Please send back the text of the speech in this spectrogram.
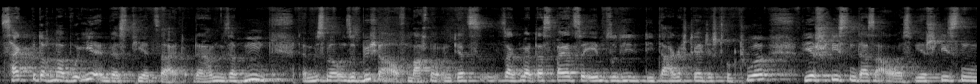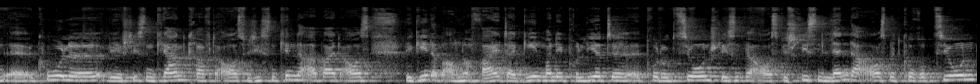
zeigt mir doch mal, wo ihr investiert seid. Und dann haben die gesagt, hm, dann müssen wir unsere Bücher aufmachen. Und jetzt, sag mal, das war jetzt so eben so die, die dargestellte Struktur. Wir schließen das aus. Wir schließen äh, Kohle, wir schließen Kernkraft aus, wir schließen Kinderarbeit aus. Wir gehen aber auch noch weiter. Genmanipulierte äh, Produktion schließen wir aus. Wir schließen Länder aus mit Korruption.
